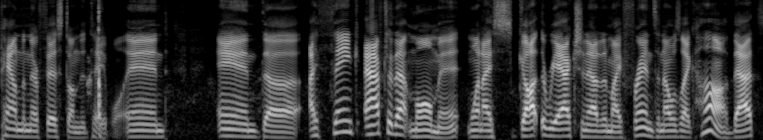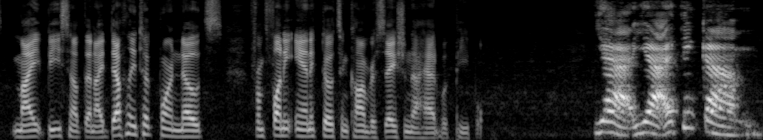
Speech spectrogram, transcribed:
pounding their fist on the table, and and uh, I think after that moment, when I got the reaction out of my friends, and I was like, huh, that might be something, I definitely took more notes from funny anecdotes and conversation I had with people. Yeah, yeah. I think, um,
